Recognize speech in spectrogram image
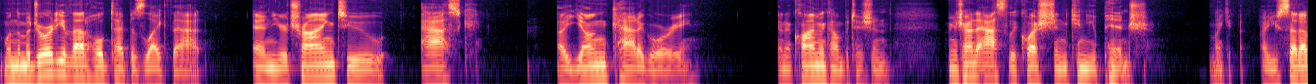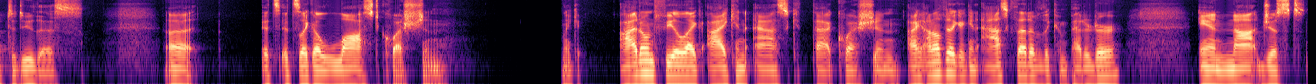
when the majority of that hold type is like that, and you're trying to ask a young category in a climbing competition, when you're trying to ask the question, can you pinch? Like, are you set up to do this? Uh, it's it's like a lost question. Like I don't feel like I can ask that question. I, I don't feel like I can ask that of the competitor and not just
